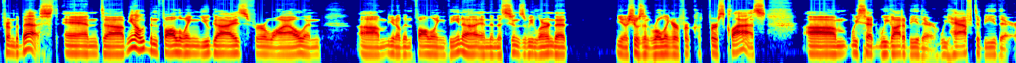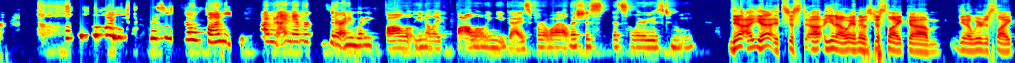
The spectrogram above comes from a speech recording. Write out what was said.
from the best. And uh, you know we've been following you guys for a while, and um, you know, been following Veena, and then as soon as we learned that, you know, she was enrolling her for first class, um, we said we got to be there. We have to be there. this is so funny. I mean, I never consider anybody follow, you know, like following you guys for a while. That's just that's hilarious to me. Yeah, yeah. It's just uh, you know, and it was just like um, you know, we were just like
